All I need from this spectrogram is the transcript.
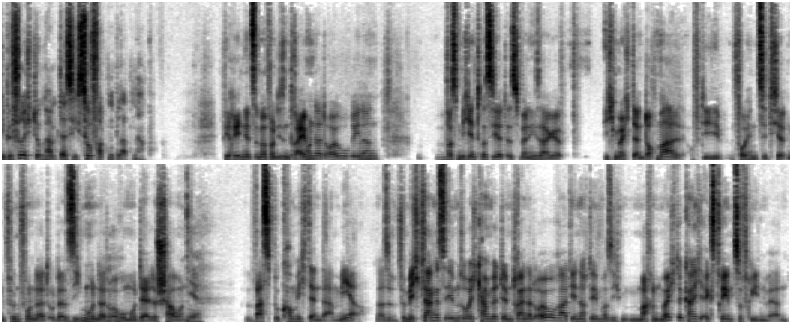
die Befürchtung haben, dass ich sofort einen Platten habe. Wir reden jetzt immer von diesen 300 Euro Rädern. Mhm. Was mich interessiert ist, wenn ich sage, ich möchte dann doch mal auf die vorhin zitierten 500 oder 700 mhm. Euro Modelle schauen. Ja. Was bekomme ich denn da mehr? Also für mich klang es eben so, ich kann mit dem 300 Euro Rad, je nachdem, was ich machen möchte, kann ich extrem zufrieden werden.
